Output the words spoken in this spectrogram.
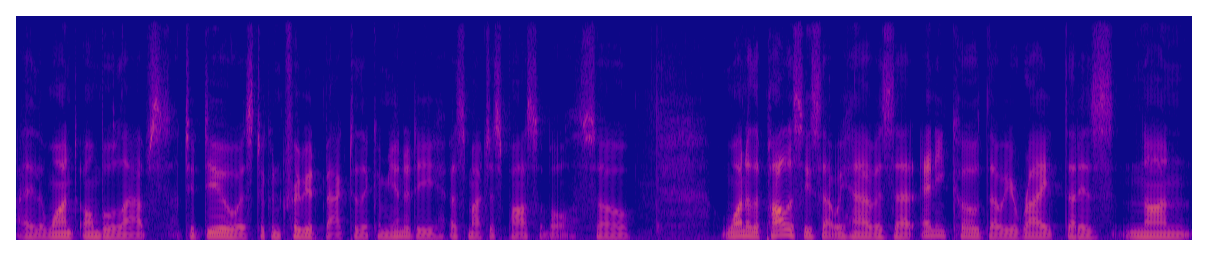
I want Ombu Labs to do is to contribute back to the community as much as possible. So, one of the policies that we have is that any code that we write that is non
